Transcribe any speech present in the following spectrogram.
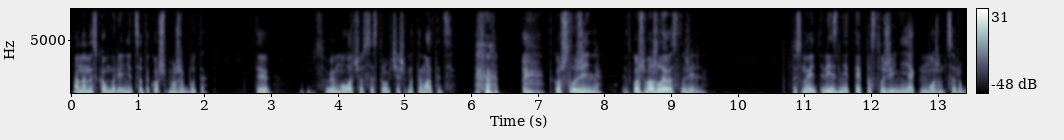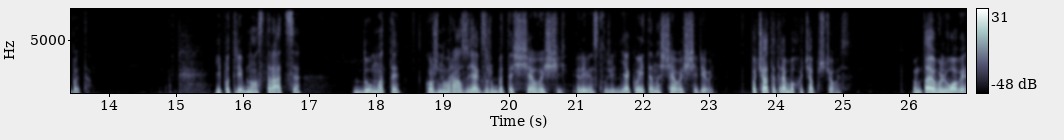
А на низькому рівні це також може бути. Ти свою молодшу сестру вчиш математиці. також служіння. І також важливе служіння. Тобто існують різні типи служіння, як ми можемо це робити. І потрібно старатися думати кожного разу, як зробити ще вищий рівень служіння, як вийти на ще вищий рівень. Почати треба хоча б з чогось. Пам'ятаю, у Львові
